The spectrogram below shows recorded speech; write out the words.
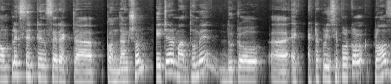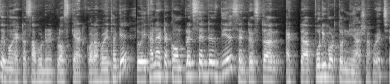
কমপ্লেক্স সেন্টেন্সের একটা কনজাংশন এটার মাধ্যমে দুটো একটা প্রিন্সিপাল ক্লজ এবং একটা সাবঅর্ডিনেট ক্লজকে অ্যাড করা হয়ে থাকে। তো এখানে একটা কমপ্লেক্স সেন্টেন্স দিয়ে সেন্টেন্সটার একটা পরিবর্তন নিয়ে আসা হয়েছে।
